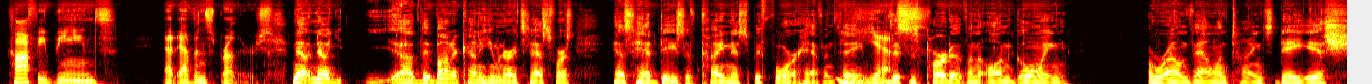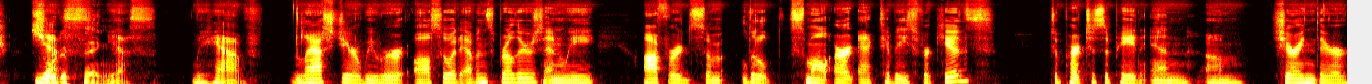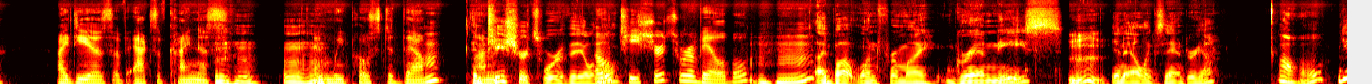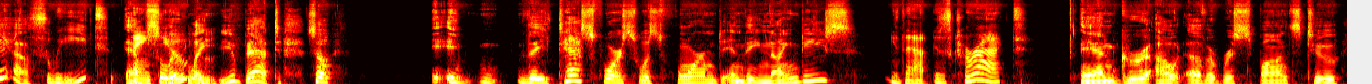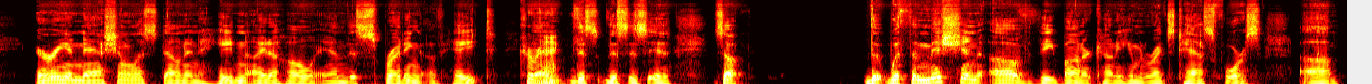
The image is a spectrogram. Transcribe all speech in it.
coffee beans at Evans Brothers. Now, now, uh, the Bonner County Human Rights Task Force has had days of kindness before, haven't they? Yes. This is part of an ongoing, around Valentine's Day ish sort of thing. Yes, we have. Last year, we were also at Evans Brothers and we offered some little small art activities for kids to participate in um, sharing their ideas of acts of kindness. And we posted them. And on- T-shirts were available. oh, t shirts were available. hmm I bought one for my grandniece Mm. in Alexandria. Oh, Yeah, sweet. Thank you. absolutely. You bet. So, it, the task force was formed in the 90s That is correct. And grew out of a response to Aryan nationalists down in Hayden, Idaho, and the spreading of hate. Correct. And this this is in, so. The, with the mission of the Bonner County Human Rights Task Force, um,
